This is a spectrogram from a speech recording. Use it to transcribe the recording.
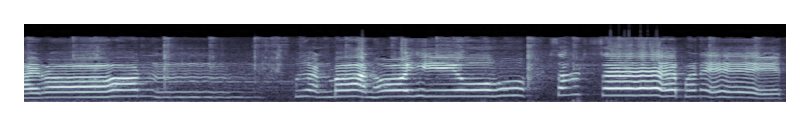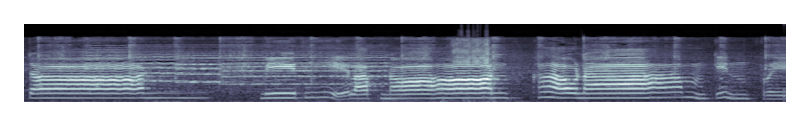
ายร้อน เพื่อนบ้านหอยหิว สัดแซพระเนจร มีที่หลับนอน ข้าวน้ำกินฟรี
